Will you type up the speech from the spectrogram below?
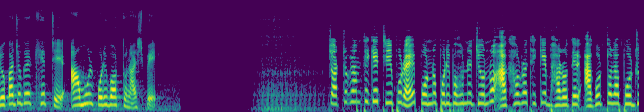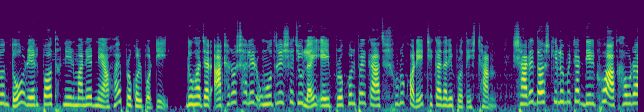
যোগাযোগের ক্ষেত্রে আমূল পরিবর্তন আসবে। চট্টগ্রাম থেকে ত্রিপুরায় পণ্য পরিবহনের জন্য আখাউড়া থেকে ভারতের আগরতলা পর্যন্ত রেলপথ নির্মাণের নেওয়া হয় প্রকল্পটি। দু হাজার আঠারো সালের উনত্রিশে জুলাই এই প্রকল্পের কাজ শুরু করে ঠিকাদারি প্রতিষ্ঠান। সাড়ে দশ কিলোমিটার দীর্ঘ আখাউড়া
